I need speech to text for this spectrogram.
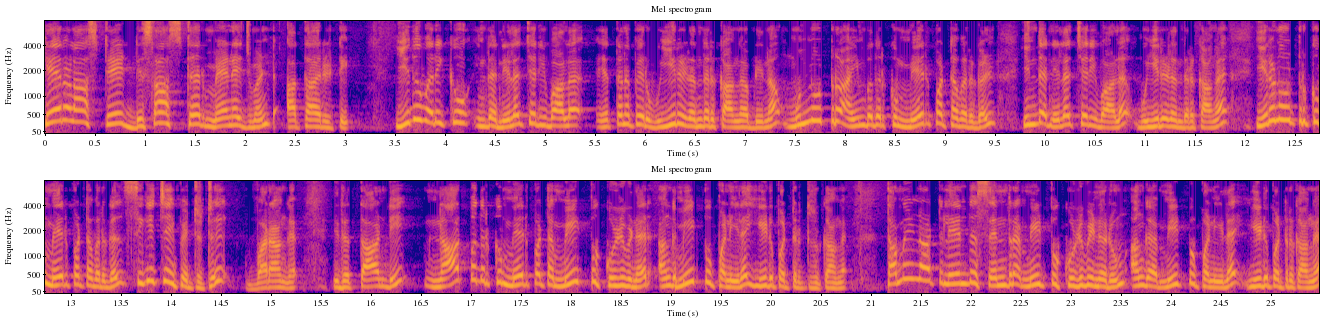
Kerala state disaster management authority. இது வரைக்கும் இந்த நிலச்சரிவால எத்தனை பேர் உயிரிழந்திருக்காங்க அப்படின்னா முன்னூற்று ஐம்பதற்கும் மேற்பட்டவர்கள் இந்த நிலச்சரிவால உயிரிழந்திருக்காங்க. இருநூற்றுக்கும் மேற்பட்டவர்கள் சிகிச்சை பெற்றுட்டு வராங்க. இதை தாண்டி நாற்பதற்கும் மேற்பட்ட மீட்பு குழுவினர் அங்கு மீட்பு பணியில ஈடுபட்டு இருக்காங்க தமிழ்நாட்டிலிருந்து சென்ற மீட்பு குழுவினரும் அங்க மீட்பு பணியில ஈடுபட்டிருக்காங்க.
